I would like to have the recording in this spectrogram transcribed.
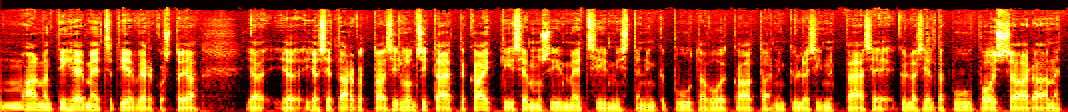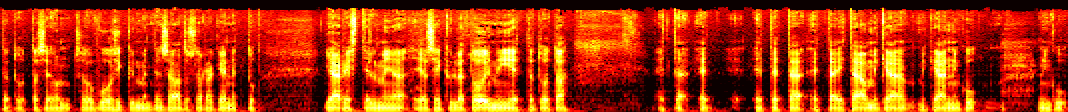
maailman tiheä metsätieverkosto ja, ja, ja, ja se tarkoittaa silloin sitä, että kaikki semmoisiin metsiin, mistä niin puuta voi kaataa, niin kyllä sinne pääsee, kyllä sieltä puu pois saadaan, että tuota, se, on, se on vuosikymmenten saatossa rakennettu järjestelmä ja, ja se kyllä toimii, että, tuota, että, että, että, että, että ei tämä ole mikään, mikään niin kuin, niin kuin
